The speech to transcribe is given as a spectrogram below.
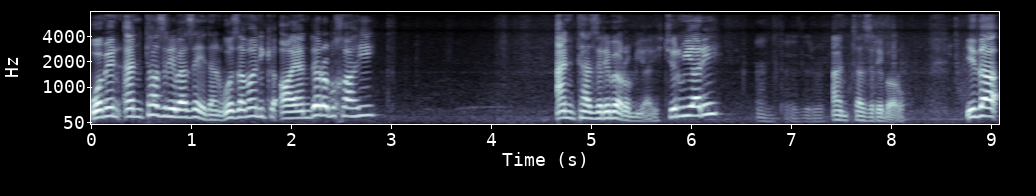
و من ان تضرب زیدن. و زمانی که آینده رو بخواهی ان تضرب رو میاری. چی رو میاری؟ ان تضرب رو. اذا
